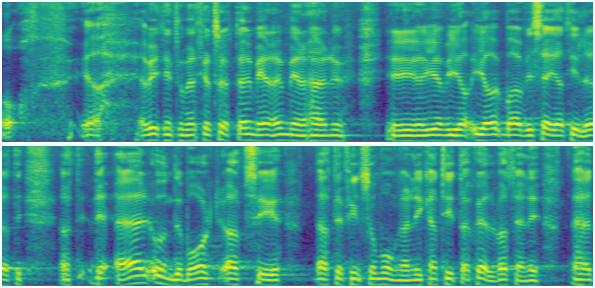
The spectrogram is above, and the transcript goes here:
Oh, ja, jag vet inte om jag ska trötta er mer mer här nu. Eh, jag, jag, jag, bara vill säga till er att, att det är underbart att se att det finns så många, ni kan titta själva sen det här,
